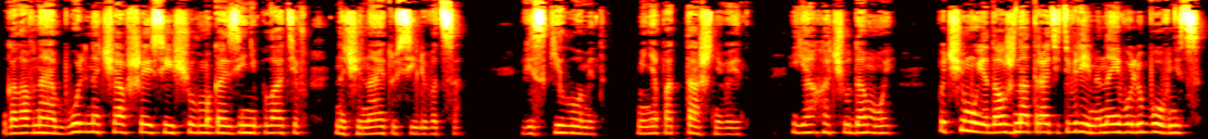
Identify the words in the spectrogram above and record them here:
Головная боль, начавшаяся еще в магазине платьев, начинает усиливаться. Виски ломит, меня подташнивает. Я хочу домой. Почему я должна тратить время на его любовниц?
